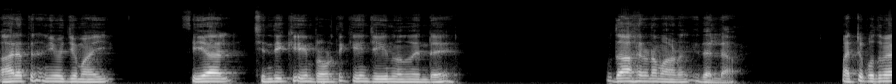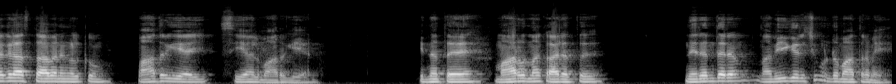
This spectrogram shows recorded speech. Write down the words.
കാലത്തിനനുയോജ്യമായി സിയാൽ ചിന്തിക്കുകയും പ്രവർത്തിക്കുകയും ചെയ്യുന്നതിന്റെ ഉദാഹരണമാണ് ഇതെല്ലാം. മറ്റ് പൊതുമേഖലാ സ്ഥാപനങ്ങൾക്കും മാതൃകയായി സിയാൽ മാറുകയാണ്. ഇന്നത്തെ മാറുന്ന കാലത്ത് നിരന്തരം നവീകരിച്ചുകൊണ്ട് മാത്രമേ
